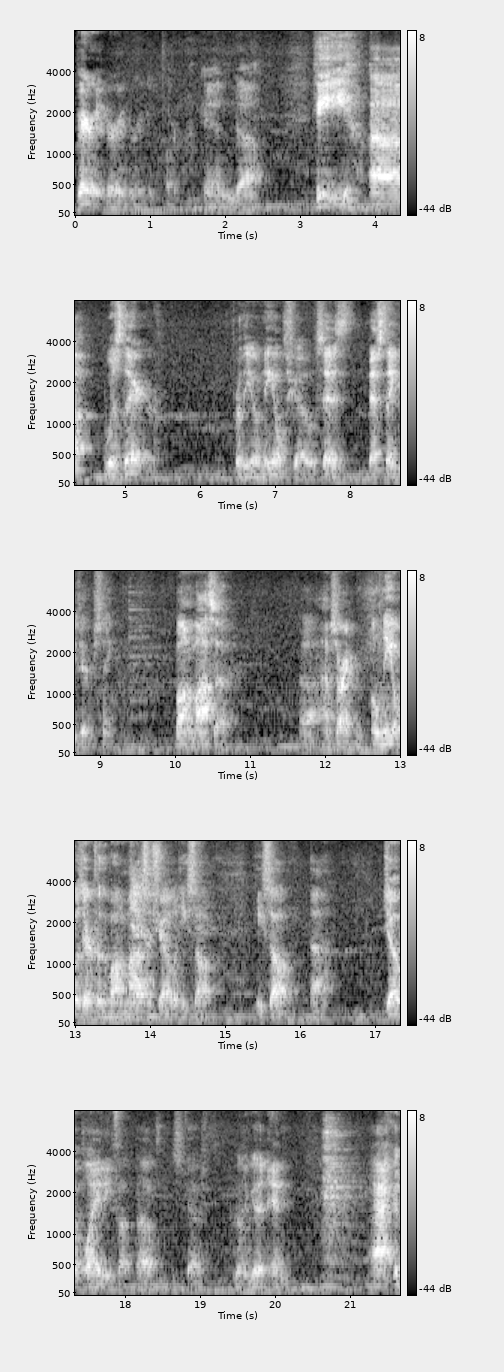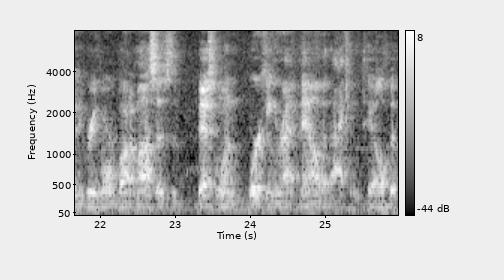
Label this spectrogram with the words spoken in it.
very, very, very good player. And uh, he uh, was there for the O'Neill show, said it's the best thing he's ever seen. Bonamassa, uh, I'm sorry, O'Neill was there for the Bonamassa Yeah. show, and he saw he saw uh, Joe play, he thought, oh, this guy's really good. And I couldn't agree more. Bonamassa is the best one working right now that I can tell. But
